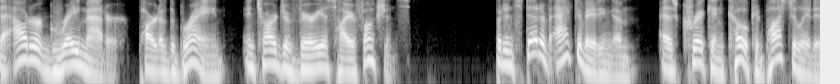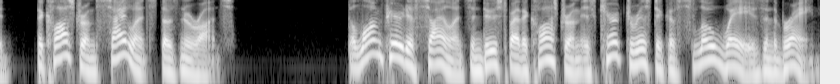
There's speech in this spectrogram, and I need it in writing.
the outer gray matter part of the brain in charge of various higher functions. But instead of activating them, as Crick and Koch had postulated, the claustrum silenced those neurons. The long period of silence induced by the claustrum is characteristic of slow waves in the brain,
